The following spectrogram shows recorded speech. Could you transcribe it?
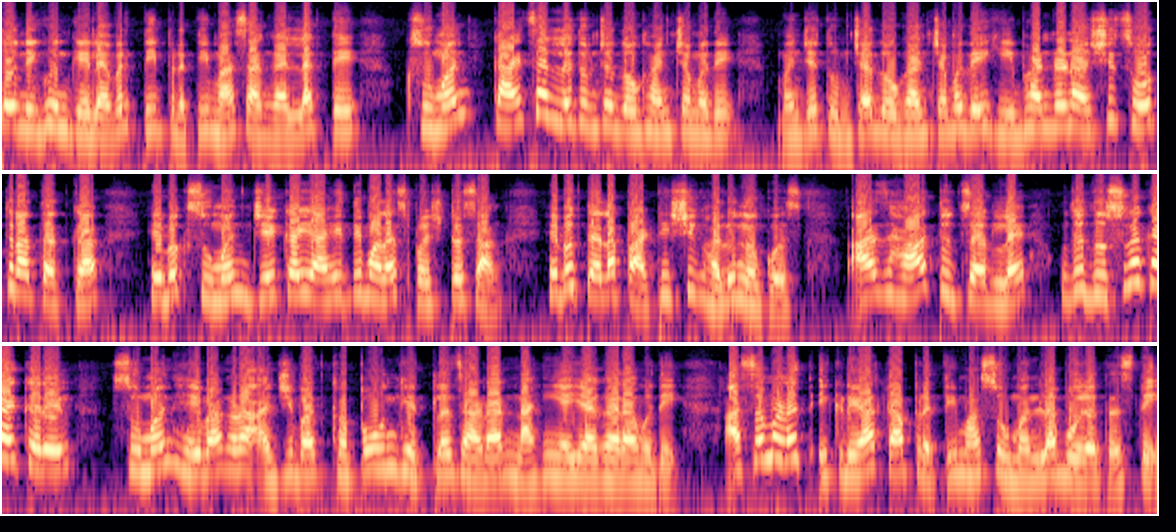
तो निघून गेल्यावर ती प्रतिमा सांगायला लागते सुमन काय चाललंय तुमच्या दोघांच्या मध्ये म्हणजे तुमच्या दोघांच्या मध्ये ही भांडणं अशीच होत राहतात का? हे बघ सुमन जे काही आहे ते मला स्पष्ट सांग. हे बघ त्याला पाठीशी घालू नकोस. आज हात उचरलाय उद्या दुसरं काय करेल? सुमन हे वागणं अजिबात खपवून घेतलं जाणार नाहीये या घरामध्ये. असं म्हणत इकडे आता प्रतिमा सुमनला बोलत असते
